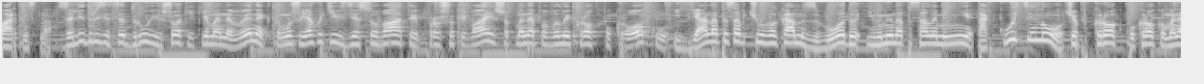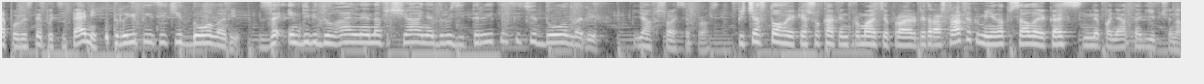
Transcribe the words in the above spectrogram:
дороговартісна? Взагалі, друзі, це другий шок, який в мене виник, тому що я хотів з'ясувати про Shopify, щоб мене повели крок по кроку. І я написав чувакам з воду, і вони написали мені таку ціну, щоб крок по кроку мене повести по цій темі 3000 доларів. За індивідуальне навчання, друзі, 3000 доларів. Я в шоці просто. Під час того, як я шукав інформацію про арбітраж трафіку, мені написала якась непонятна дівчина.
